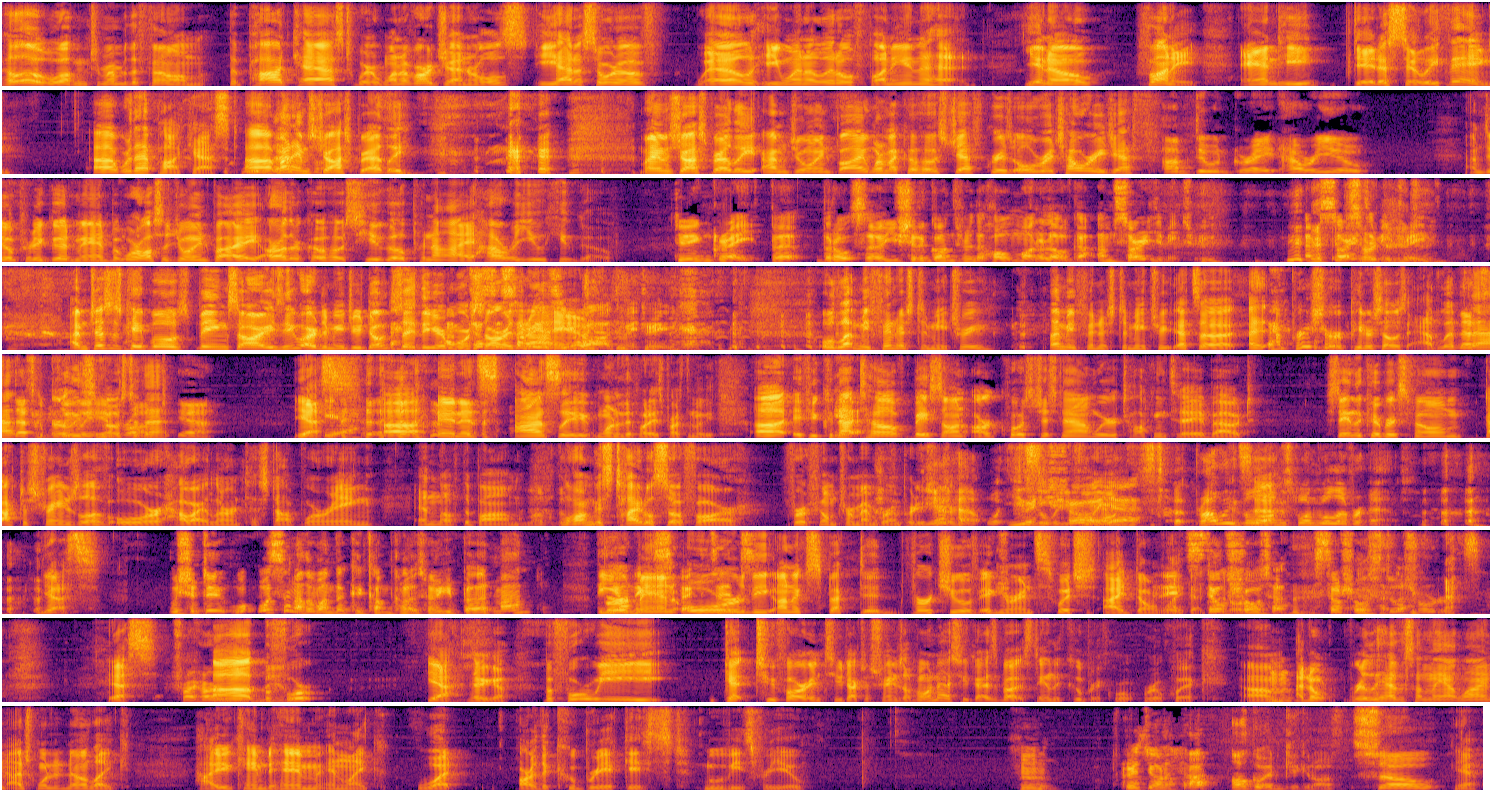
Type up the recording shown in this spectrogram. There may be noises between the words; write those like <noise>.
Hello, welcome to Remember the Film, the podcast where one of our generals, he had a sort of, well, he went a little funny in the head. You know, funny. And he did a silly thing. Uh, we're that podcast. Uh, my name is Josh Bradley. <laughs> my name is Josh Bradley. I'm joined by one of my co-hosts, Jeff Grizz Ulrich. How are you, Jeff? I'm doing great. How are you? I'm doing pretty good, man. But we're also joined by our other co-host, Hugo Pinai. How are you, Hugo? Doing great, but but also you should have gone through the whole monologue. I'm sorry, Dimitri. I'm <laughs> sorry, Sorry, Dimitri. I'm just as capable of being sorry as you are, Dimitri. Don't say that you're I'm more just sorry, as than sorry I as you am. are, Dimitri. <laughs> Well, let me finish, Dimitri. Let me finish, Dimitri. That's a. I, I'm pretty sure Peter Sellers ad libbed That's that, that's or at completely least most of that. Yeah. Yes, Yeah. uh, and it's honestly one of the funniest parts of the movie. Uh, if you could not Yeah. tell based on our quotes just now, we were talking today about Stanley Kubrick's film Doctor Strangelove or How I Learned to Stop Worrying and Love the Bomb. Love the Longest title so far for a film to remember. I'm pretty <laughs> sure. Yeah. Well, easily sure, the yeah. longest. <laughs> Probably the uh, longest one we'll ever have. <laughs> Yes. we should do. What's another one that could come close? Maybe Birdman. The Birdman or the unexpected virtue of ignorance, which I don't like It's that. still title. shorter. It's still shorter. Still shorter. Yes. Yes. Try harder. Uh, man. before, yeah, there you go. Before we get too far into Doctor Strangelove, I want to ask you guys about Stanley Kubrick real, real quick. Um, I don't really have this on the outline. I just wanted to know like how you came to him and like what are the Kubrickiest movies for you. Hmm. Grizz, do you want to start? I'll go ahead and kick it off. So Yeah.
